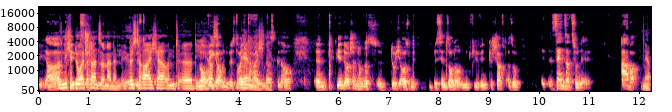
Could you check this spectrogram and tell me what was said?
Ja, also nicht in Deutschland, sondern in Österreicher und äh, die Norweger und Österreicher erreichen das, genau. Ähm, wir in Deutschland haben das äh, durchaus mit ein bisschen Sonne und mit viel Wind geschafft, also sensationell. Aber ja.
